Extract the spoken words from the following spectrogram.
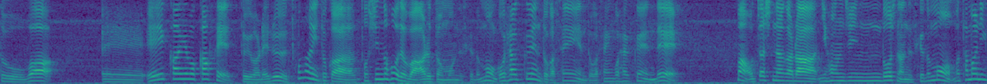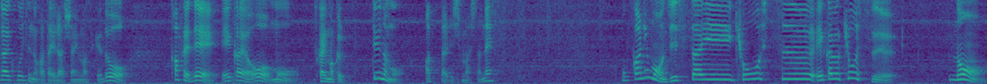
とは、えー、英会話カフェと言われる都内とか都心の方ではあると思うんですけども500円とか1000円とか1500円でまあ、お茶しながら日本人同士なんですけども、まあ、たまに外国人の方いらっしゃいますけどカフェで英会話をもう使いまくるっていうのもあったりしましたね。他にも実際教室英会話教室の、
